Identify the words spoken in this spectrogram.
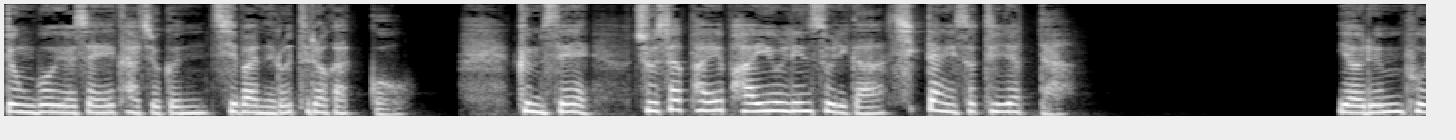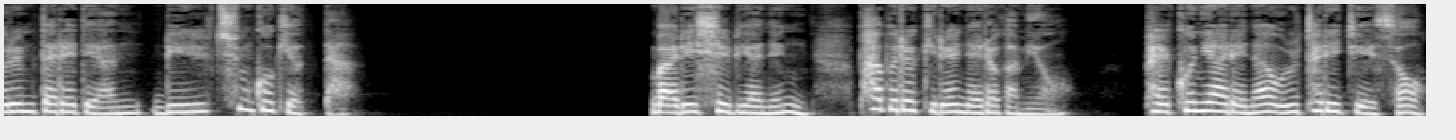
뚱보 여자의 가족은 집 안으로 들어갔고 금세 조사파의 바이올린 소리가 식당에서 들렸다. 여름 보름달에 대한 릴 춤곡이었다. 마리 실비아는 파브르 길을 내려가며 발코니 아래나 울타리 뒤에서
